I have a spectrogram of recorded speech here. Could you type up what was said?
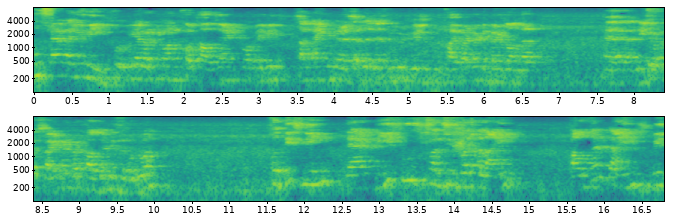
bootstrap mean. So we are working on 4000 or maybe sometimes we just do it with 500 depends on the uh, nature of experiment but 1000 is a good one. So this means that these two sequences were aligned 1000 times with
